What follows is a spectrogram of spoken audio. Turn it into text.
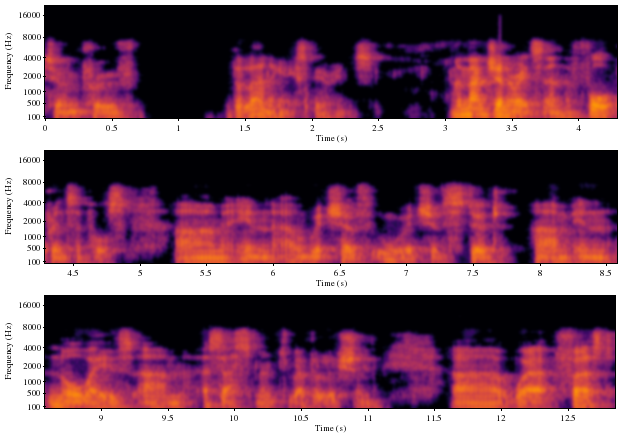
to improve the learning experience. And that generates then the four principles um, in uh, which have which have stood um, in Norway's assessment revolution, uh, where first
